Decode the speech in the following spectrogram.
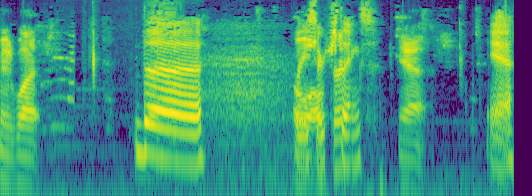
Made what? The Oh, research altar? things. Yeah. Yeah.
